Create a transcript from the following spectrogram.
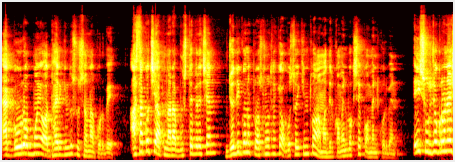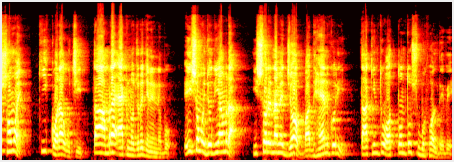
এক গৌরবময় অধ্যায়ের কিন্তু সূচনা করবে। আশা করছি আপনারা বুঝতে পেরেছেন। যদি কোনো প্রশ্ন থাকে অবশ্যই কিন্তু আমাদের কমেন্ট বক্সে কমেন্ট করবেন। এই সূর্যগ্রহণের সময় কি করা উচিত তা আমরা এক নজরে জেনে নেব। এই সময় যদি আমরা ঈশ্বরের নামে জপ বা ধ্যান করি তা কিন্তু অত্যন্ত শুভ ফল দেবে।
